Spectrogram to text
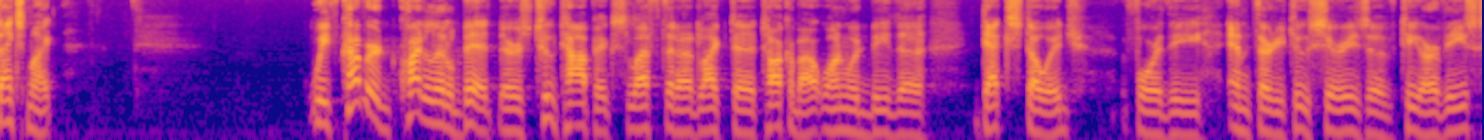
Thanks, Mike. We've covered quite a little bit. There's two topics left that I'd like to talk about. One would be the deck stowage, for the M32 series of TRVs.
